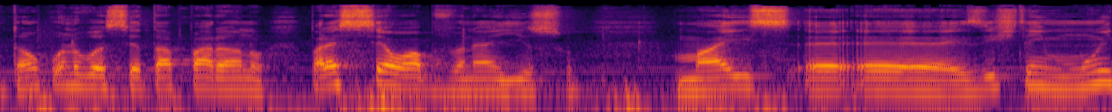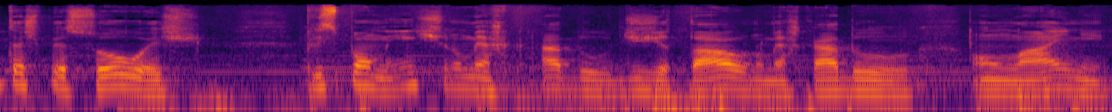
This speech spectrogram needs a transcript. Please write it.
Então, quando você está parando, parece ser óbvio, né? Isso, mas é, é, existem muitas pessoas, principalmente no mercado digital, no mercado online,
